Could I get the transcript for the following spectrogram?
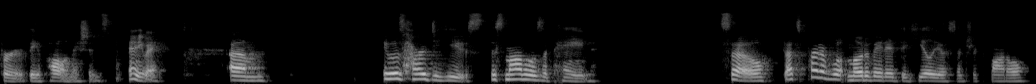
for the Apollo missions. Anyway, um, it was hard to use. This model is a pain. So that's part of what motivated the heliocentric model.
